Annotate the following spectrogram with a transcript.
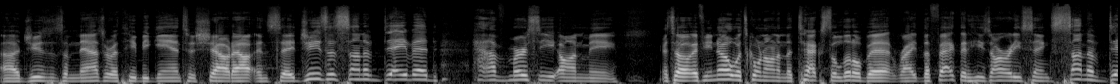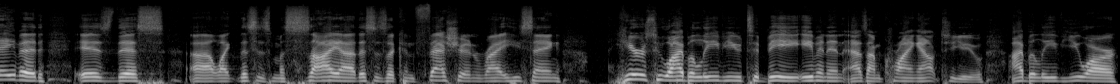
uh, Jesus of Nazareth, he began to shout out and say, Jesus, son of David, have mercy on me. And so, if you know what's going on in the text a little bit, right, the fact that he's already saying, Son of David, is this, uh, like, this is Messiah. This is a confession, right? He's saying, Here's who I believe you to be, even in, as I'm crying out to you. I believe you are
